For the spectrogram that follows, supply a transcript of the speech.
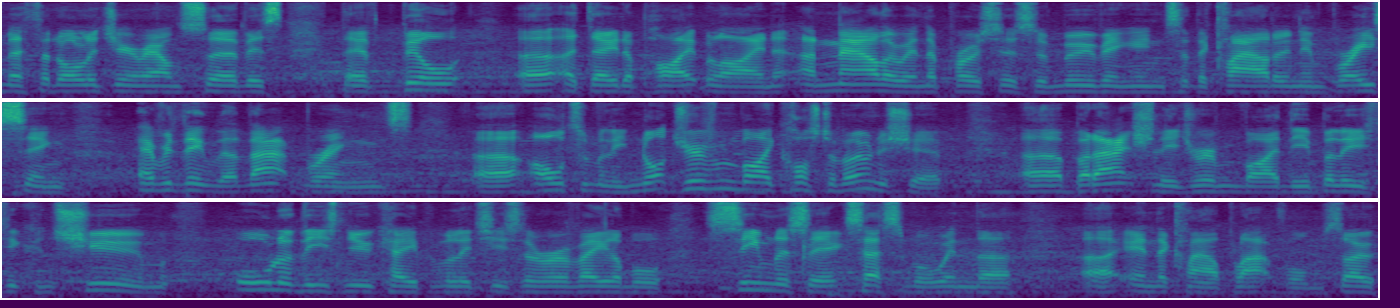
methodology around service. They've built uh, a data pipeline and now they're in the process of moving into the cloud and embracing everything that that brings, uh, ultimately not driven by cost of ownership, uh, but actually driven by the ability to consume all of these new capabilities that are available, seamlessly accessible in the, uh, in the cloud platform. So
